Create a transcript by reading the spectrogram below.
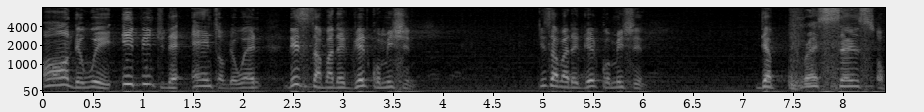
all the way, even to the ends of the world. This is about the Great Commission. This is about the Great Commission. The presence of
